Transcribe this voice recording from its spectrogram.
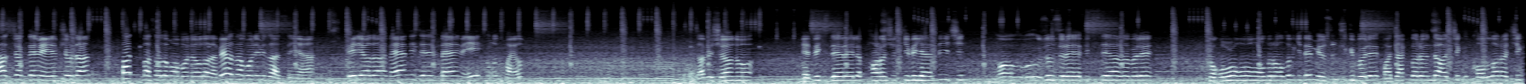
Az çok demeyelim şuradan. Pat basalım abone olana. Biraz abonemiz artsın ya. Videoda beğendiyseniz beğenmeyi unutmayalım. Tabii şu an o FXDR ile paraşüt gibi geldiği için o uzun süre FXDR'da böyle çok aldır aldır gidemiyorsun. Çünkü böyle bacaklar önde açık, kollar açık.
